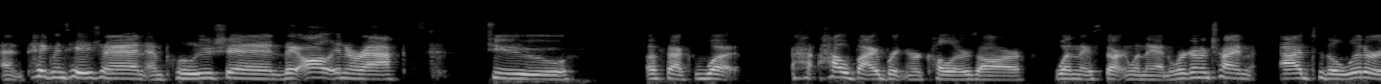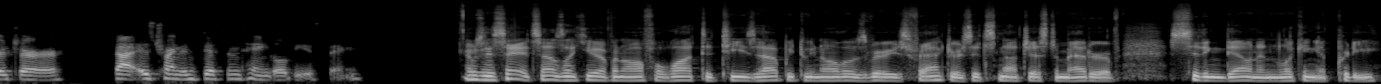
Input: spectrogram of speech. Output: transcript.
and pigmentation and pollution, they all interact to affect what how vibrant your colors are when they start and when they end. We're going to try and add to the literature that is trying to disentangle these things. I was going to say, it sounds like you have an awful lot to tease out between all those various factors. It's not just a matter of sitting down and looking at pretty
